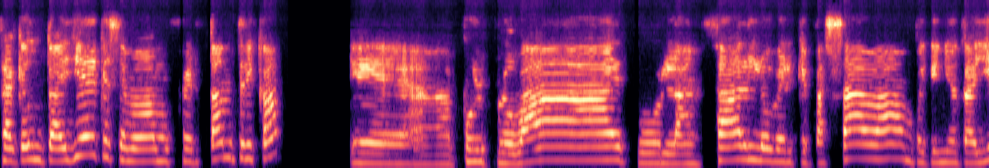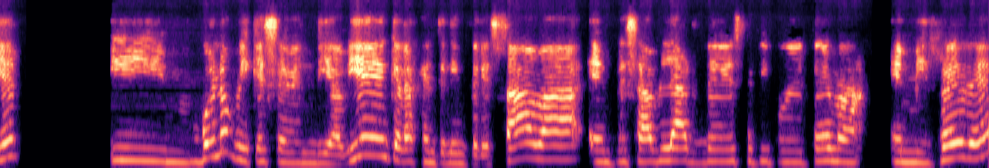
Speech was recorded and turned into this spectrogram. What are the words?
saqué un taller que se llamaba Mujer Tántrica, eh, por probar, por lanzarlo, ver qué pasaba, un pequeño taller. Y bueno, vi que se vendía bien, que a la gente le interesaba, empecé a hablar de este tipo de temas en mis redes,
